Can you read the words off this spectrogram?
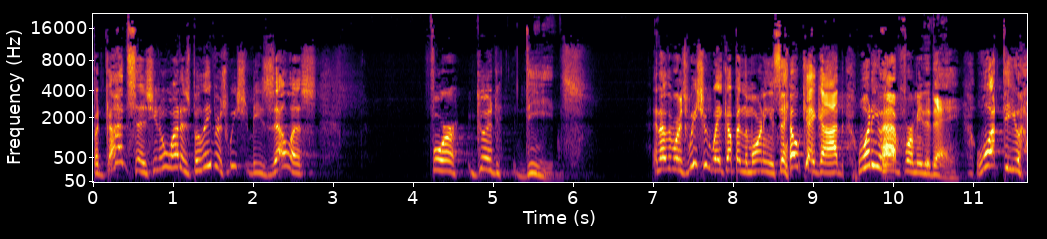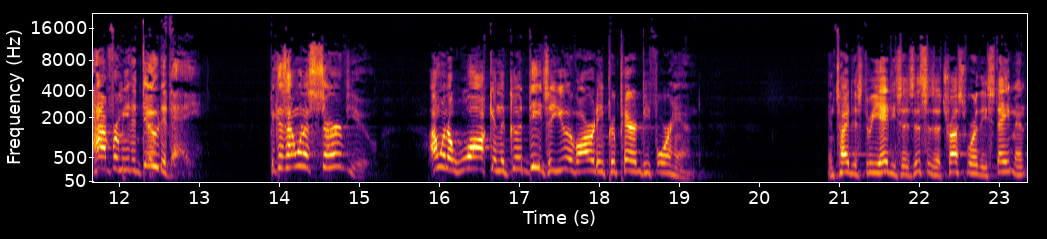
But God says, you know what? As believers, we should be zealous for good deeds. In other words, we should wake up in the morning and say, okay, God, what do you have for me today? What do you have for me to do today? Because I want to serve you. I want to walk in the good deeds that you have already prepared beforehand. In Titus 3:8 he says this is a trustworthy statement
